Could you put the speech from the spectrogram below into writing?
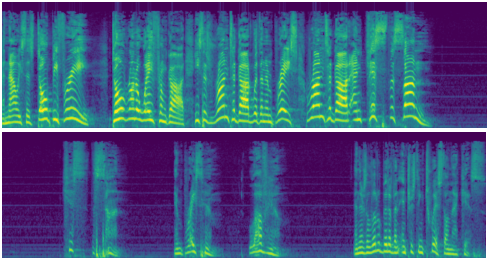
And now he says, don't be free. Don't run away from God. He says, run to God with an embrace. Run to God and kiss the Son. Kiss the Son. Embrace Him. Love him. And there's a little bit of an interesting twist on that kiss.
